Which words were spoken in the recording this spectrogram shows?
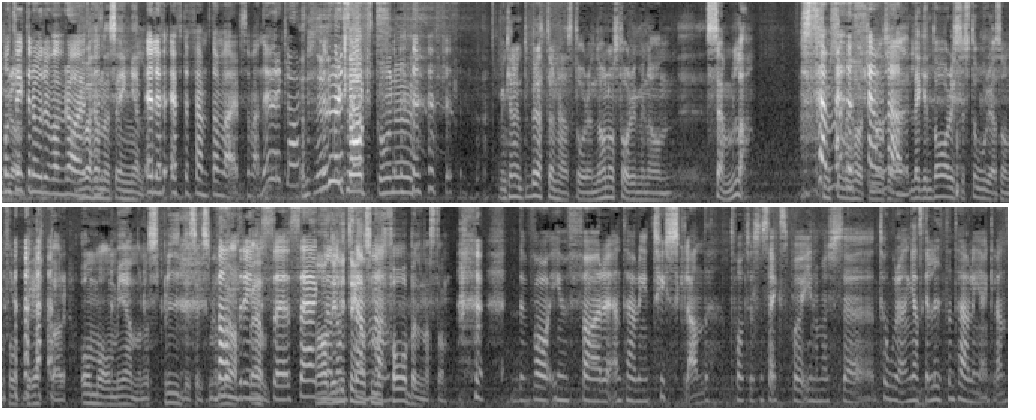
Hon bra. tyckte nog det var bra Det var efter, hennes ängel. eller efter 15 varv så bara, nu är det klart. Nu får är det klart! saft." Gå nu. Men kan du inte berätta den här storyn? Du har någon story med någon eh, semla? Som, som jag har hört som någon Semlan. legendarisk historia som folk berättar om och om igen och den sprider sig som en. Vandringssägnen Ja, det är lite grann som en semlan. fabel nästan. Det var inför en tävling i Tyskland 2006 på inomhustouren. En ganska liten tävling egentligen.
